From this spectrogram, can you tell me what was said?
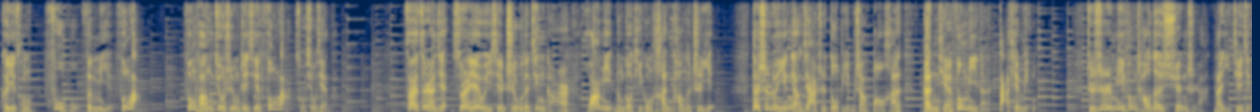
可以从腹部分泌蜂蜡，蜂房就是用这些蜂蜡所修建的。在自然界，虽然也有一些植物的茎秆、花蜜能够提供含糖的汁液。但是论营养价值都比不上饱含甘甜蜂蜜的大甜饼，只是蜜蜂巢的选址啊难以接近，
